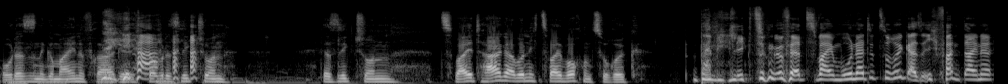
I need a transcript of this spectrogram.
Oh, das ist eine gemeine Frage. Ja. Ich glaube, das liegt schon, das liegt schon zwei Tage, aber nicht zwei Wochen zurück. Bei mir liegt es ungefähr zwei Monate zurück. Also ich fand deine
